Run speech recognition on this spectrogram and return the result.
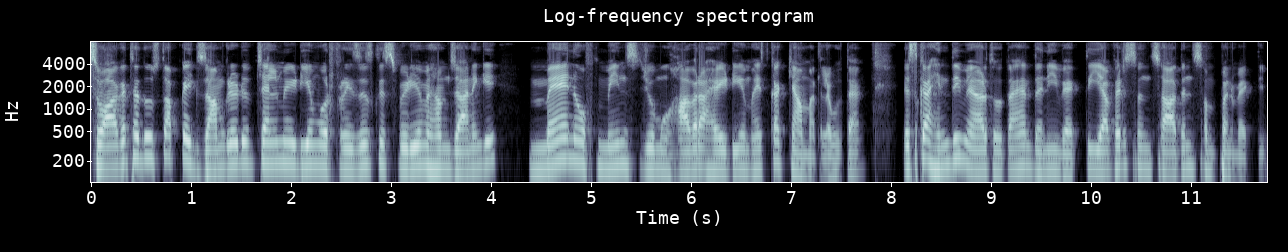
स्वागत है दोस्तों आपका एग्ज़ाम ग्रेड चैनल में ईडीएम और फ्रेजेस के इस वीडियो में हम जानेंगे मैन ऑफ़ मीन्स जो मुहावरा है ईडीएम है, इसका क्या मतलब होता है? इसका हिंदी में अर्थ होता है धनी व्यक्ति या फिर संसाधन संपन्न व्यक्ति।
